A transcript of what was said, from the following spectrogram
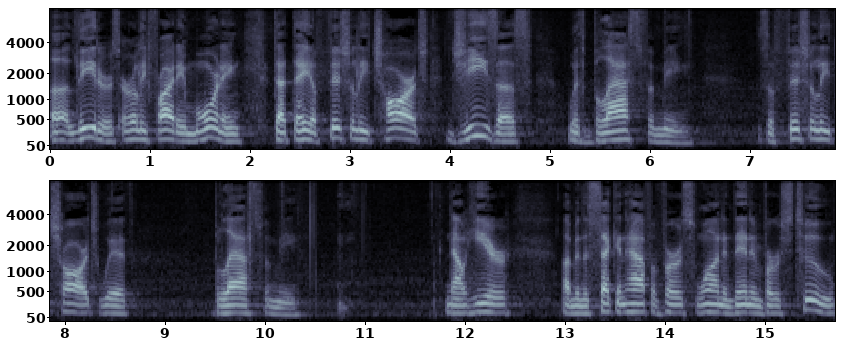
uh, leaders early Friday morning that they officially charged Jesus with blasphemy. He's officially charged with blasphemy. Now, here um, in the second half of verse 1 and then in verse 2,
